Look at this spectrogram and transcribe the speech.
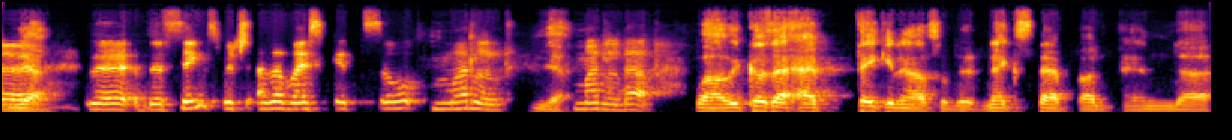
uh, Yeah. the the things which otherwise get so muddled yeah. muddled up Well, because I, I've taken also the next step on, and uh,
